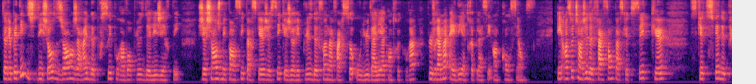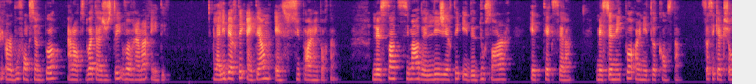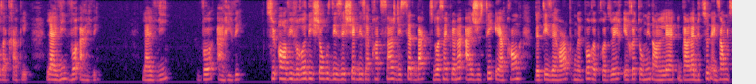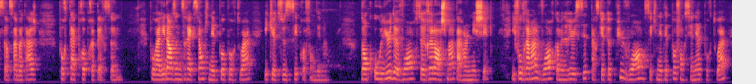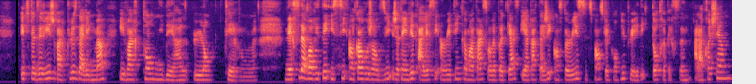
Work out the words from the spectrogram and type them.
Te répéter des choses du genre j'arrête de pousser pour avoir plus de légèreté, je change mes pensées parce que je sais que j'aurai plus de fun à faire ça au lieu d'aller à contre-courant peut vraiment aider à te replacer en conscience. Et ensuite changer de façon parce que tu sais que ce que tu fais depuis un bout fonctionne pas, alors tu dois t'ajuster, va vraiment aider. La liberté interne est super importante. Le sentiment de légèreté et de douceur est excellent, mais ce n'est pas un état constant. Ça, c'est quelque chose à te rappeler. La vie va arriver. La vie va arriver. Tu en vivras des choses, des échecs, des apprentissages, des setbacks. Tu dois simplement ajuster et apprendre de tes erreurs pour ne pas reproduire et retourner dans l'habitude, exemple du sabotage pour ta propre personne pour aller dans une direction qui n'est pas pour toi et que tu sais profondément. Donc, au lieu de voir ce relâchement par un échec, il faut vraiment le voir comme une réussite parce que tu as pu voir ce qui n'était pas fonctionnel pour toi et tu te diriges vers plus d'alignement et vers ton idéal long terme. Merci d'avoir été ici encore aujourd'hui. Je t'invite à laisser un rating commentaire sur le podcast et à partager en stories si tu penses que le contenu peut aider d'autres personnes. À la prochaine!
